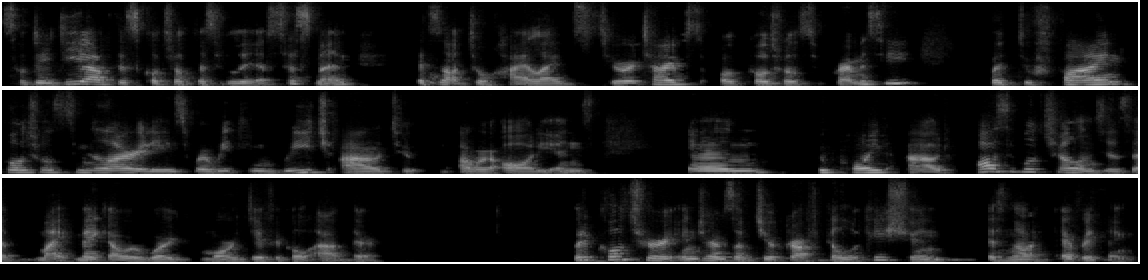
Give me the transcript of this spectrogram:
So the idea of this cultural feasibility assessment is not to highlight stereotypes or cultural supremacy, but to find cultural similarities where we can reach out to our audience and to point out possible challenges that might make our work more difficult out there. But culture in terms of geographical location is not everything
